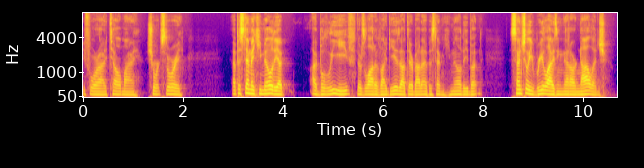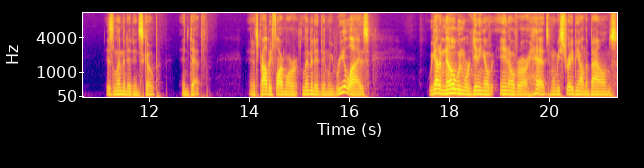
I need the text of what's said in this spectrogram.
before I tell my short story. Epistemic humility, I, I believe there's a lot of ideas out there about epistemic humility, but essentially realizing that our knowledge is limited in scope and depth. And it's probably far more limited than we realize. We got to know when we're getting in over our heads, when we stray beyond the bounds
